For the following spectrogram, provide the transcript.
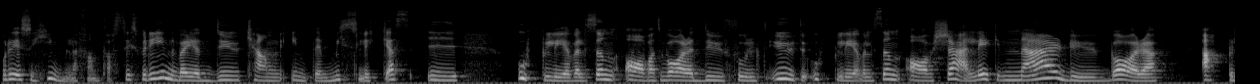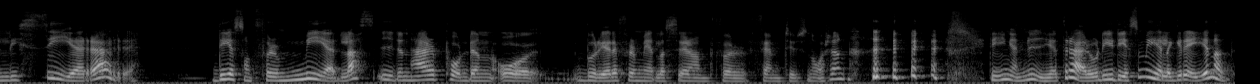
Och det är så himla fantastiskt, för det innebär ju att du kan inte misslyckas i upplevelsen av att vara du fullt ut, upplevelsen av kärlek, när du bara applicerar det som förmedlas i den här podden och började förmedlas redan för 5000 år sedan. det är inga nyheter här och det är ju det som är hela grejen. att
